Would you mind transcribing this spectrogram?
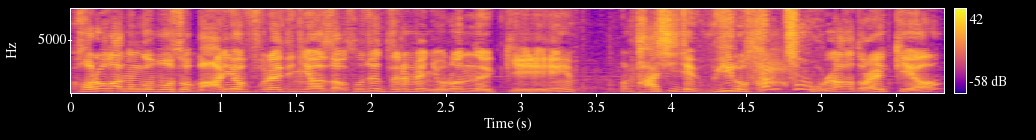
걸어가는 거 보소 마리오 프레디 녀석. 소전 들으면 요런 느낌. 그럼 다시 이제 위로 3층 올라가도록 할게요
